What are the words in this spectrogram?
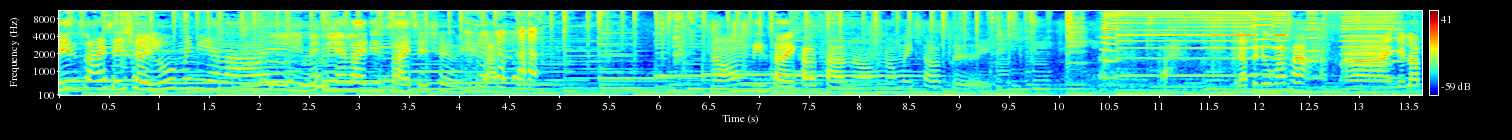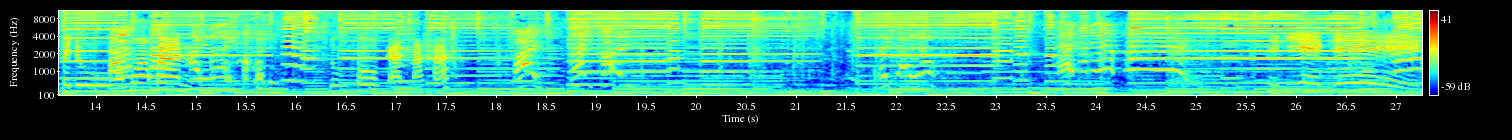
ดินทรายเฉยๆลูกไม่มีอะไร ไม่มีอะไรดินทรายเฉยๆค่ะ น้องดินทรายเข้าเท้าน้องน้องไม่ชอบเลยไปเดี๋ยวเราไปดูมะพร้าวอ่าเดี๋ยวเราไปดูมะม่วงบ้าน ลุงโคกันนะคะ ไปไปไปไปไปแล้วเอ๊ะเอ๊ะเอ๊ะพี่พี่เอกเอก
